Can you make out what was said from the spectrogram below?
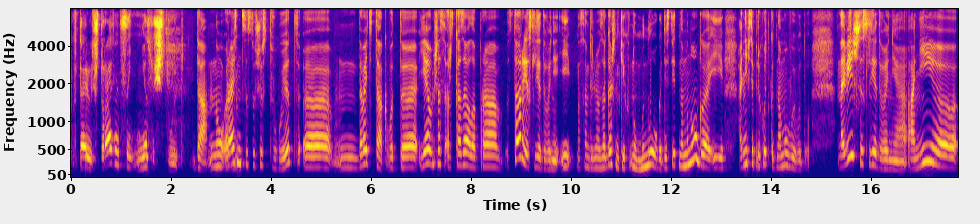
Повторюсь, что разницы не существует. Да, ну разница существует. Э, давайте так, вот э, я вам сейчас рассказала про старые исследования, и на самом деле у меня в загашнике их ну, много, действительно много, и они все приходят к одному выводу. Новейшие исследования, они э,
